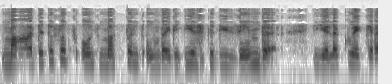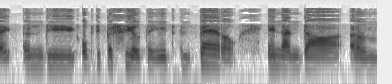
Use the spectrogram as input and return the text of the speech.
Maar dit is op ons mikpunt om by die 1 Desember die hele kwekery in die op die perseel te hê in Parel en dan daar um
